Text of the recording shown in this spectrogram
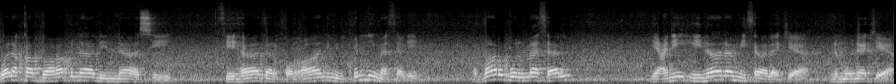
ولقد ضربنا للناس في هذا القرآن من كل مثل. ضرب المثل يعني إنانا مثالك يا نمونك يا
